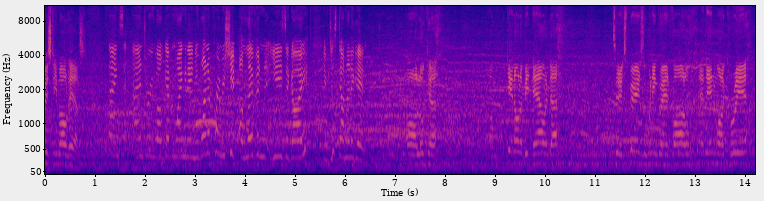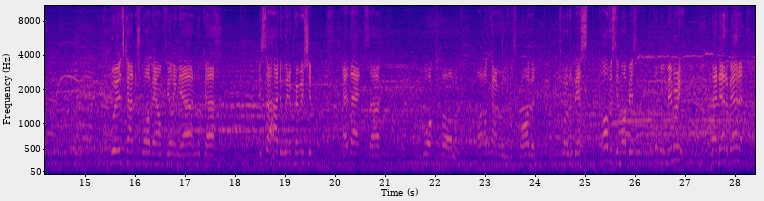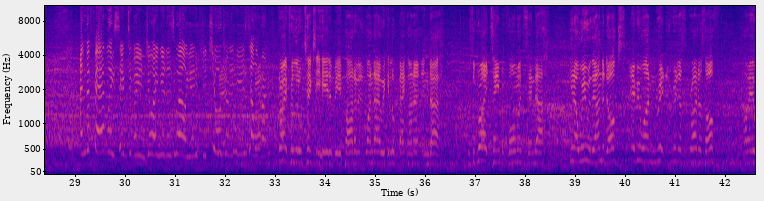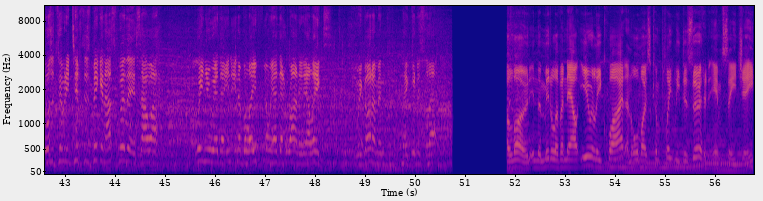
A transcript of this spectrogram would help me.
Christi Malthouse. Thanks, Andrew. Well, Gavin Wanganeen, you won a premiership 11 years ago. You've just done it again. Oh, look, uh, I'm getting on a bit now, and uh, to experience a winning grand final at the end of my career, words can't describe how I'm feeling now. And look, uh, it's so hard to win a premiership at that. So, well, oh, look, I, I can't really describe it. It's one of the best, obviously my best football memory, no doubt about it. And the family seem to be enjoying it as well. Your, your children are here celebrating. Great for a little Texie here to be a part of it. One day we can look back on it, and uh, it was a great team performance. And uh, you know, we were the underdogs. Everyone writ, writ us, wrote us off. I mean, there wasn't too many tipsters picking us, were there? So uh, we knew we had that inner belief, and we had that run in our legs. We got them, and thank goodness for that. Alone in the middle of a now eerily quiet and almost completely deserted MCG.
